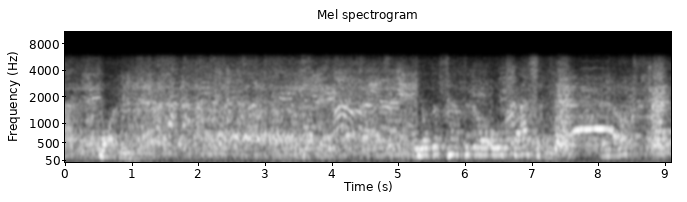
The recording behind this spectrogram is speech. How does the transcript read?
that one. You'll just have to go old-fashioned, you know?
